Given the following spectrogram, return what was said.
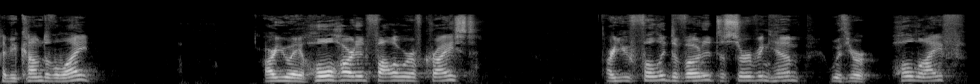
Have you come to the light? Are you a wholehearted follower of Christ? Are you fully devoted to serving Him with your whole life?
